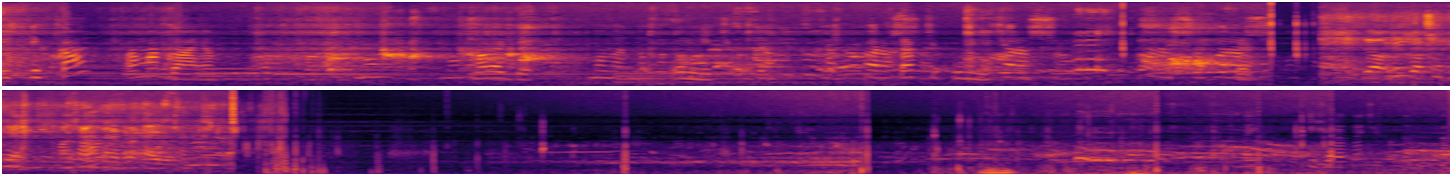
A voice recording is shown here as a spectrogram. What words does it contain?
и слегка помогаем. Молодец, Молодець. умничка. Все, хорошо. Ставчик умничка. Хорошо. Хорошо, хорошо. Чотири. Сам перевертайся. Еще разочек. Да,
